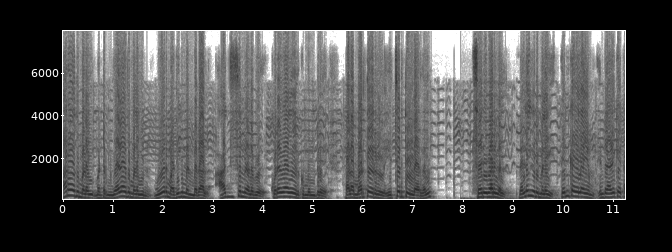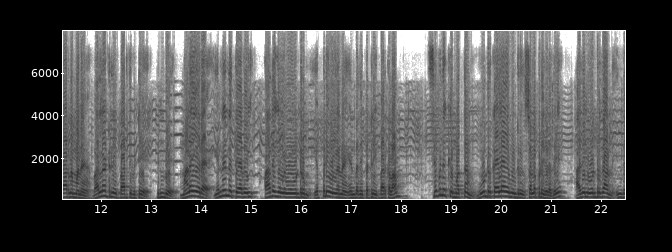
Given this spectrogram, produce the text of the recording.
ஆறாவது மலை மற்றும் ஏழாவது மலையின் உயரம் அதிகம் என்பதால் ஆக்சிஜன் அளவு குறைவாக இருக்கும் என்று பல மருத்துவர்கள் எச்சரித்துள்ளார்கள். சரி வாருங்கள் வெள்ளையங்கிரி மலை தென் கைலாயம் என்று அழைக்க காரணமான வரலாற்றினை பார்த்துவிட்டு பின்பு மலையேற என்னென்ன தேவை பாதைகள் ஒவ்வொன்றும் எப்படி உள்ளன என்பதை பற்றி பார்க்கலாம். சிவனுக்கு மொத்தம் மூன்று கைலாயம் என்று சொல்லப்படுகிறது. அதில் ஒன்றுதான் இந்த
